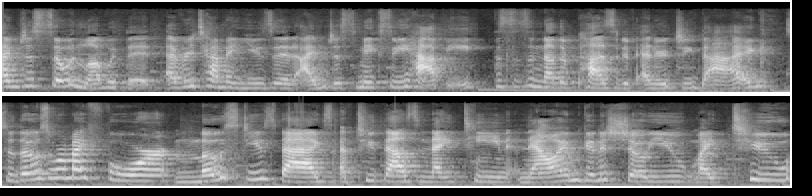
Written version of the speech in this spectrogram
I'm just so in love with it. Every time I use it, it just makes me happy. This is another positive energy bag. So those were my four most used bags of 2019. Now I'm gonna show you my two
